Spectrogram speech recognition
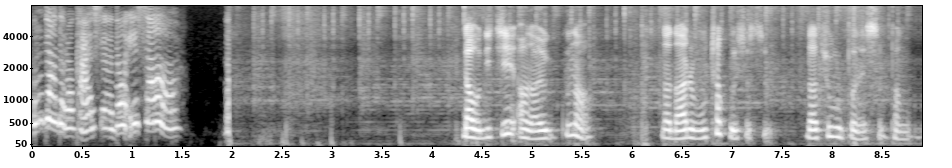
풍전으로 갈 수도 있어. 나 어딨지? 아, 나 여기 있구나. 나 나를 못 찾고 있었음. 나 죽을 뻔했음, 방금.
